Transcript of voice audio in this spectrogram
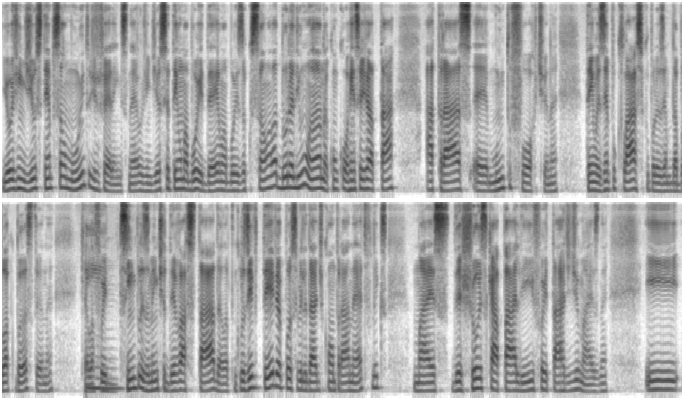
E hoje em dia os tempos são muito diferentes, né? Hoje em dia você tem uma boa ideia, uma boa execução, ela dura ali um ano, a concorrência já está atrás é, muito forte, né? Tem um exemplo clássico, por exemplo, da Blockbuster, né? Que ela foi simplesmente devastada. Ela, inclusive, teve a possibilidade de comprar a Netflix, mas deixou escapar ali e foi tarde demais, né? E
